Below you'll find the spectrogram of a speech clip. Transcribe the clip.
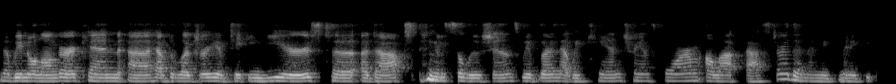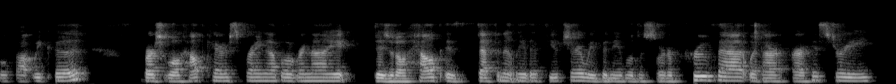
That we no longer can uh, have the luxury of taking years to adopt new solutions. We've learned that we can transform a lot faster than many, many people thought we could. Virtual healthcare sprang up overnight. Digital health is definitely the future. We've been able to sort of prove that with our, our history.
